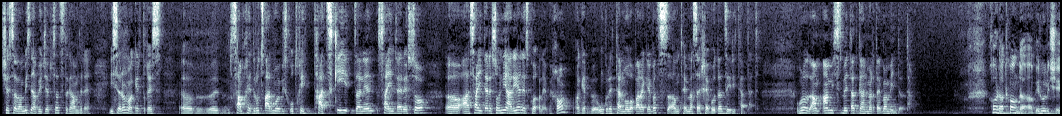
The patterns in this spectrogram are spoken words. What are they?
შესაბამის ნაბიჯებსაც დგამდნენ. ისე რომ აგერ დღეს სამხედრო წარმოების კუთხითაც კი ძალიან საინტერესო აა საინტერესონი არიან ეს ქვეყნები, ხო? აგერ უნგრეთთან მოლაპარაკებაც ამ თემას ეხებოდა ძირითადად. უბრალოდ ამ ამის მეტად განმარტება მინდოდა. ხო, რა თქმა უნდა, პირველ რიგში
